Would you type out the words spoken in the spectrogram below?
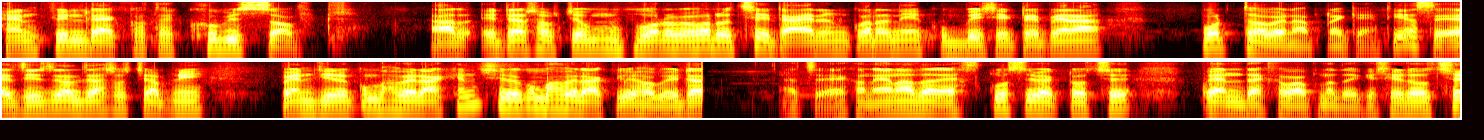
হ্যান্ড ফিলটা এক কথায় খুবই সফট আর এটা সবচেয়ে বড় ব্যাপার হচ্ছে, এটা আয়রন করা নিয়ে খুব বেশি একটা প্যারা পড়তে হবে না আপনাকে, ঠিক আছে? অ্যাজ ইউজুয়াল জাস্ট হচ্ছে আপনি প্যান্ট যেরকমভাবে রাখেন, সেরকমভাবে রাখলে হবে। এটা আচ্ছা এখন অ্যানাদার এক্সক্লুসিভ একটা হচ্ছে প্যান্ট দেখাবো আপনাদেরকে। সেটা হচ্ছে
